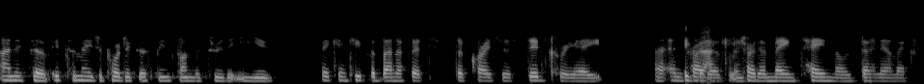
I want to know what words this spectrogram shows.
and it's a it's a major project that's been funded through the EU. They can keep the benefits the crisis did create, uh, and try exactly. to try to maintain those dynamics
